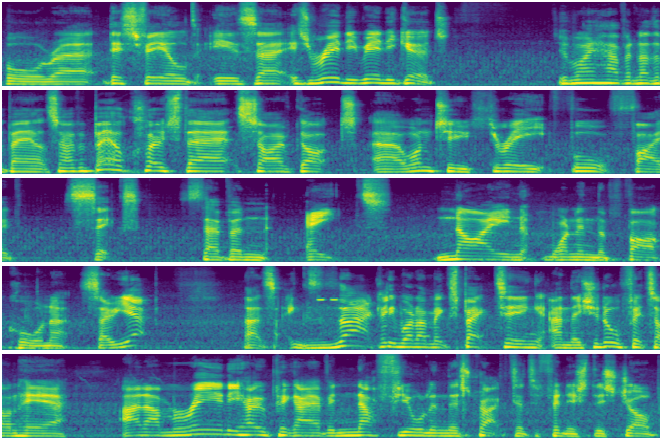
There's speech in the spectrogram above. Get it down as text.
for uh, this field is uh, is really, really good. Do I have another bale? So I have a bale close there. So I've got uh, one, two, three, four, five, six, seven, eight, nine, one in the far corner. So, yep, that's exactly what I'm expecting. And they should all fit on here. And I'm really hoping I have enough fuel in this tractor to finish this job.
